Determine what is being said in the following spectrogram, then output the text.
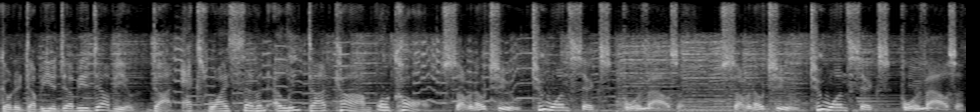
Go to www.xy7elite.com or call 702 216 4000. 702 216 4000.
